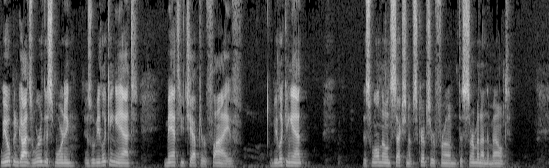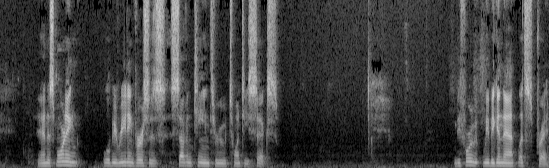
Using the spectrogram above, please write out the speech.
we open God's Word this morning, as we'll be looking at Matthew chapter 5, we'll be looking at this well known section of Scripture from the Sermon on the Mount. And this morning, we'll be reading verses 17 through 26. Before we begin that, let's pray.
